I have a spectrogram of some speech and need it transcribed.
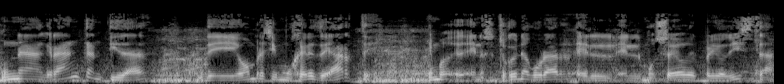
una gran cantidad de hombres y mujeres de arte. Eh, nos tocó inaugurar el, el Museo del Periodista,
